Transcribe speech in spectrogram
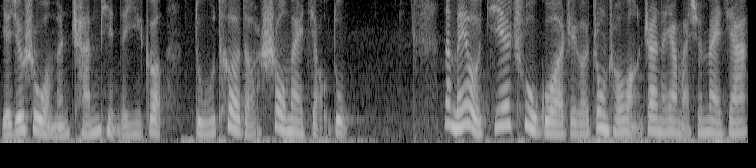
也就是我们产品的一个独特的售卖角度。那没有接触过这个众筹网站的亚马逊卖家，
